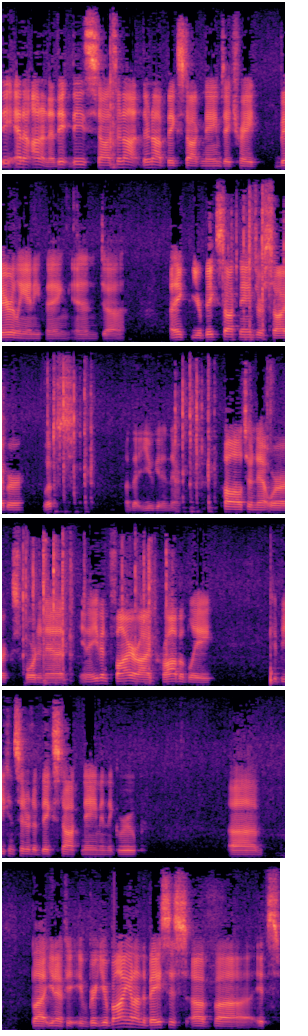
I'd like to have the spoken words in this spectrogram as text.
the and I don't know they, these stocks they're not they're not big stock names. They trade barely anything, and uh, I think your big stock names are Cyber. Whoops, how'd that you get in there? Palo Alto Networks, Fortinet, you know even FireEye probably could be considered a big stock name in the group. Um, but you know if, you, are buying it on the basis of uh, its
